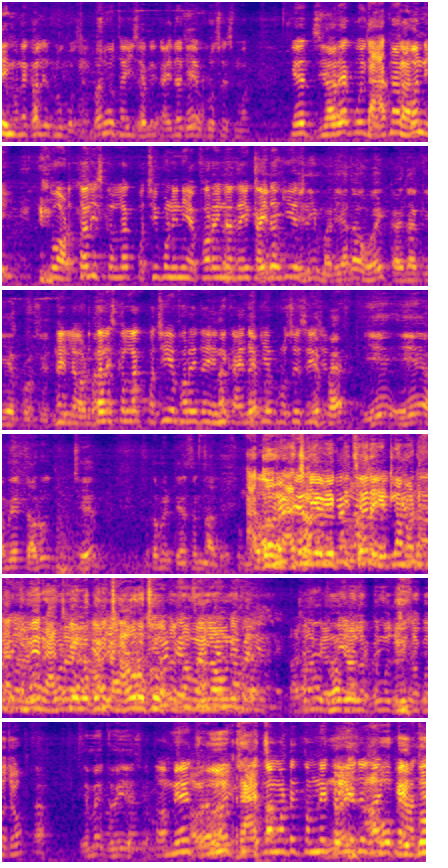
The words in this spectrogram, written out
in- મને ખાલી એટલું કહો. શું થઈ શકે કાયદાકીય પ્રોસેસમાં કે જ્યારે કોઈ ઘટના બની તો અડતાલીસ કલાક પછી પણ એની એફઆરઆઈ ના થાય કાયદાકીય એની મર્યાદા હોય કાયદાકીય પ્રોસેસ નહીં એટલે અડતાલીસ કલાક પછી એફઆરઆઈ થાય એની કાયદાકીય પ્રોસેસ એ છે. એ એ અમે ચાલુ છે તો તમે ટેન્શન ના લેશો. આ તો રાજકીય વ્યક્તિ છે ને એટલા માટે તમે રાજકીય લોકોને છાવરો છો. આ હાલત તમે જોઈ શકો છો. હા જોઈએ છે. તમે જોયું છે એટલા માટે તમને કહીએ છીએ સાહેબ કે આજે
